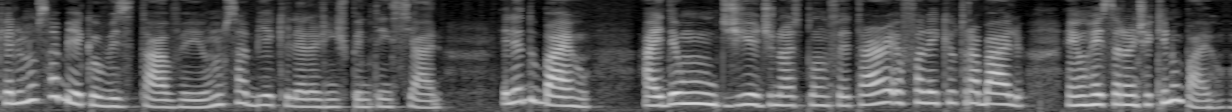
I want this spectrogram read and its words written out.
que ele não sabia que eu visitava, eu não sabia que ele era agente penitenciário. Ele é do bairro. Aí deu um dia de nós panfletar, eu falei que eu trabalho em um restaurante aqui no bairro.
